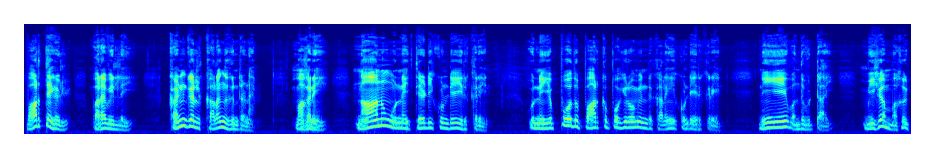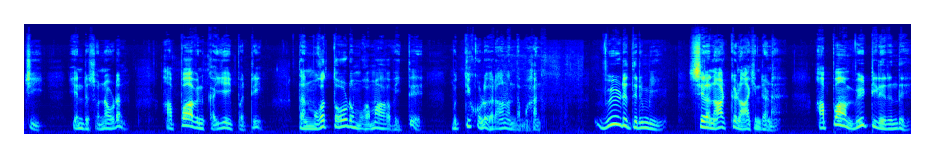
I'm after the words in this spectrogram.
வார்த்தைகள் வரவில்லை. கண்கள் கலங்குகின்றன. மகனே நானும் உன்னை தேடிக்கொண்டே இருக்கிறேன். உன்னை எப்போது பார்க்கப் போகிறோம் என்று கலங்கிக் கொண்டே இருக்கிறேன். நீயே வந்துவிட்டாய். மிக மகிழ்ச்சி என்று சொன்னவுடன் அப்பாவின் கையை பற்றி தன் முகத்தோடு முகமாக வைத்து முத்திக் கொள்கிறான் அந்த மகன். வீடு திரும்பி சில நாட்கள் ஆகின்றன. அப்பா வீட்டிலிருந்து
